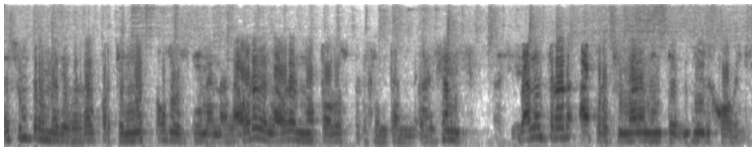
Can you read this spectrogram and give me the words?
es un promedio, ¿verdad? Porque no todos vienen a la hora de la hora, no todos presentan el examen. Van a entrar aproximadamente 1.000 jóvenes.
